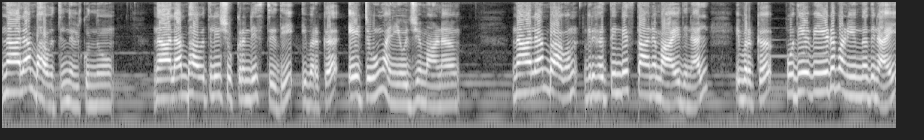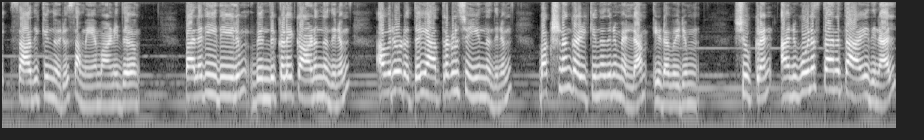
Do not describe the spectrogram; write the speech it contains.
നാലാം ഭാവത്തിൽ നിൽക്കുന്നു. നാലാം ഭാവത്തിലെ ശുക്രന്റെ സ്ഥിതി ഇവർക്ക് ഏറ്റവും അനുയോജ്യമാണ്. നാലാം ഭാവം ഗൃഹത്തിന്റെ സ്ഥാനമായതിനാൽ ഇവർക്ക് പുതിയ വീട് പണിയുന്നതിനായി സാധിക്കുന്ന ഒരു സമയമാണിത്. പല രീതിയിലും ബന്ധുക്കളെ കാണുന്നതിനും അവരോടൊത്ത് യാത്രകൾ ചെയ്യുന്നതിനും ഭക്ഷണം കഴിക്കുന്നതിനുമെല്ലാം ഇടവരും. ശുക്രൻ അനുകൂല സ്ഥാനത്തായതിനാൽ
